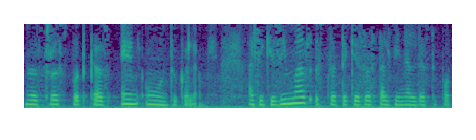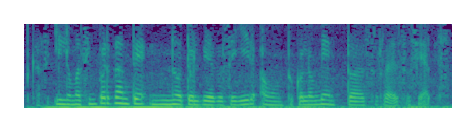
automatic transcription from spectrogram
nuestros podcasts en Ubuntu Colombia. Así que sin más, espero que quedes hasta el final de este podcast y lo más importante, no te olvides de seguir a Ubuntu Colombia en todas sus redes sociales.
